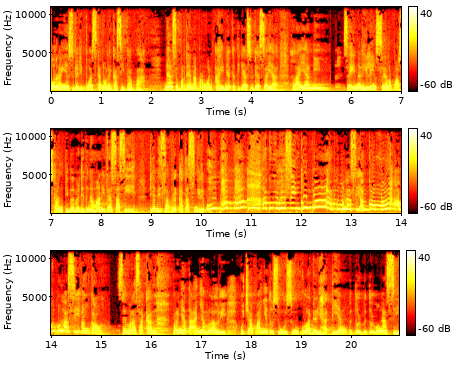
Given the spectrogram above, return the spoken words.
orang yang sudah dipuaskan oleh kasih Bapa. Nah seperti anak perempuan akhirnya ketika sudah saya layani Saya inner healing, saya lepaskan Tiba-tiba di tengah manifestasi Dia bisa berkata sendiri Oh papa, engkau saya merasakan pernyataannya melalui ucapannya itu sungguh-sungguh keluar dari hati yang betul-betul mengasihi.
